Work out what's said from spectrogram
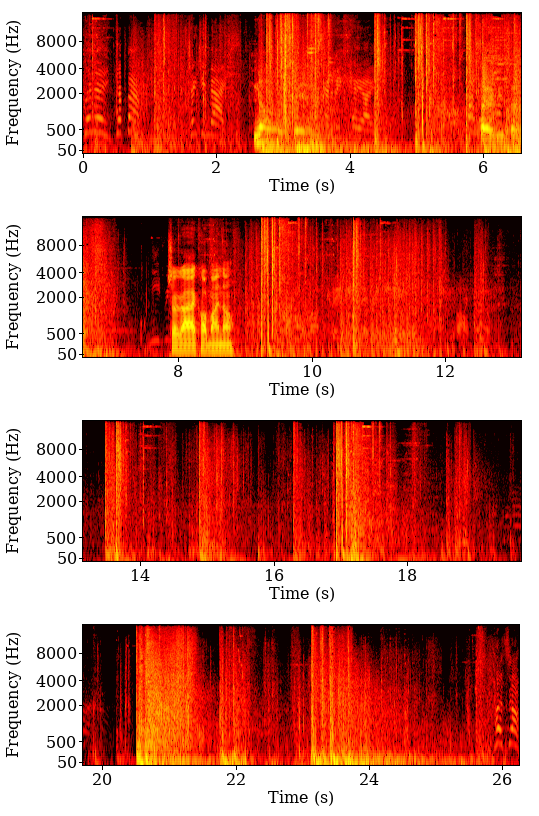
Grenade, get back. Changing mags. no, damn. Enemy KIA. I that. Need So I. I called mine, though. Heads up.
